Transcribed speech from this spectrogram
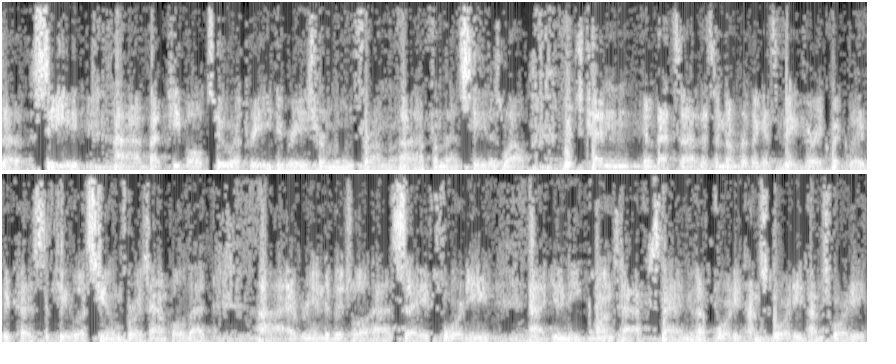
the, the seed, uh, but people two or three degrees removed from uh, from that seed as well, which can you know, that's a, that's a number that gets big very quickly because if you assume, for example, that uh, every individual has say 40 uh, unique contacts, then you have 40 times 40 times 40,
